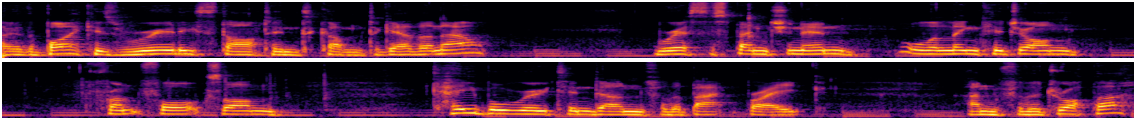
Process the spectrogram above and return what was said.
So the bike is really starting to come together now. Rear suspension in, all the linkage on, front forks on, cable routing done for the back brake and for the dropper.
